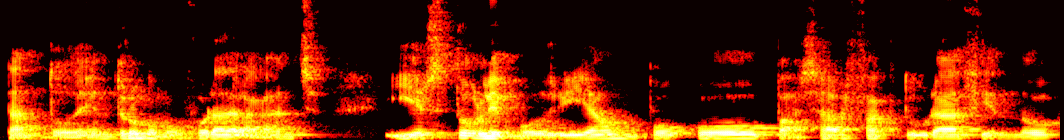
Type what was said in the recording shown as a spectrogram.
tanto dentro como fuera de la cancha. Y esto le podría un poco pasar factura haciendo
